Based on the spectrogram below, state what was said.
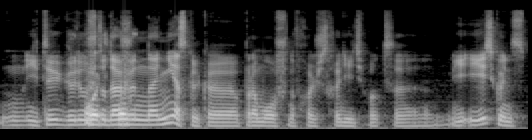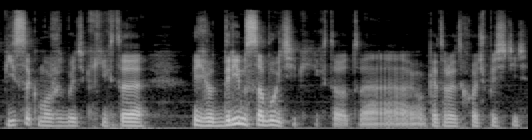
И ты говорил, Очень что даже на несколько промоушенов хочешь сходить. Вот э, есть какой-нибудь список, может быть, каких-то каких вот дрим событий, каких-то вот, э, которые ты хочешь посетить?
